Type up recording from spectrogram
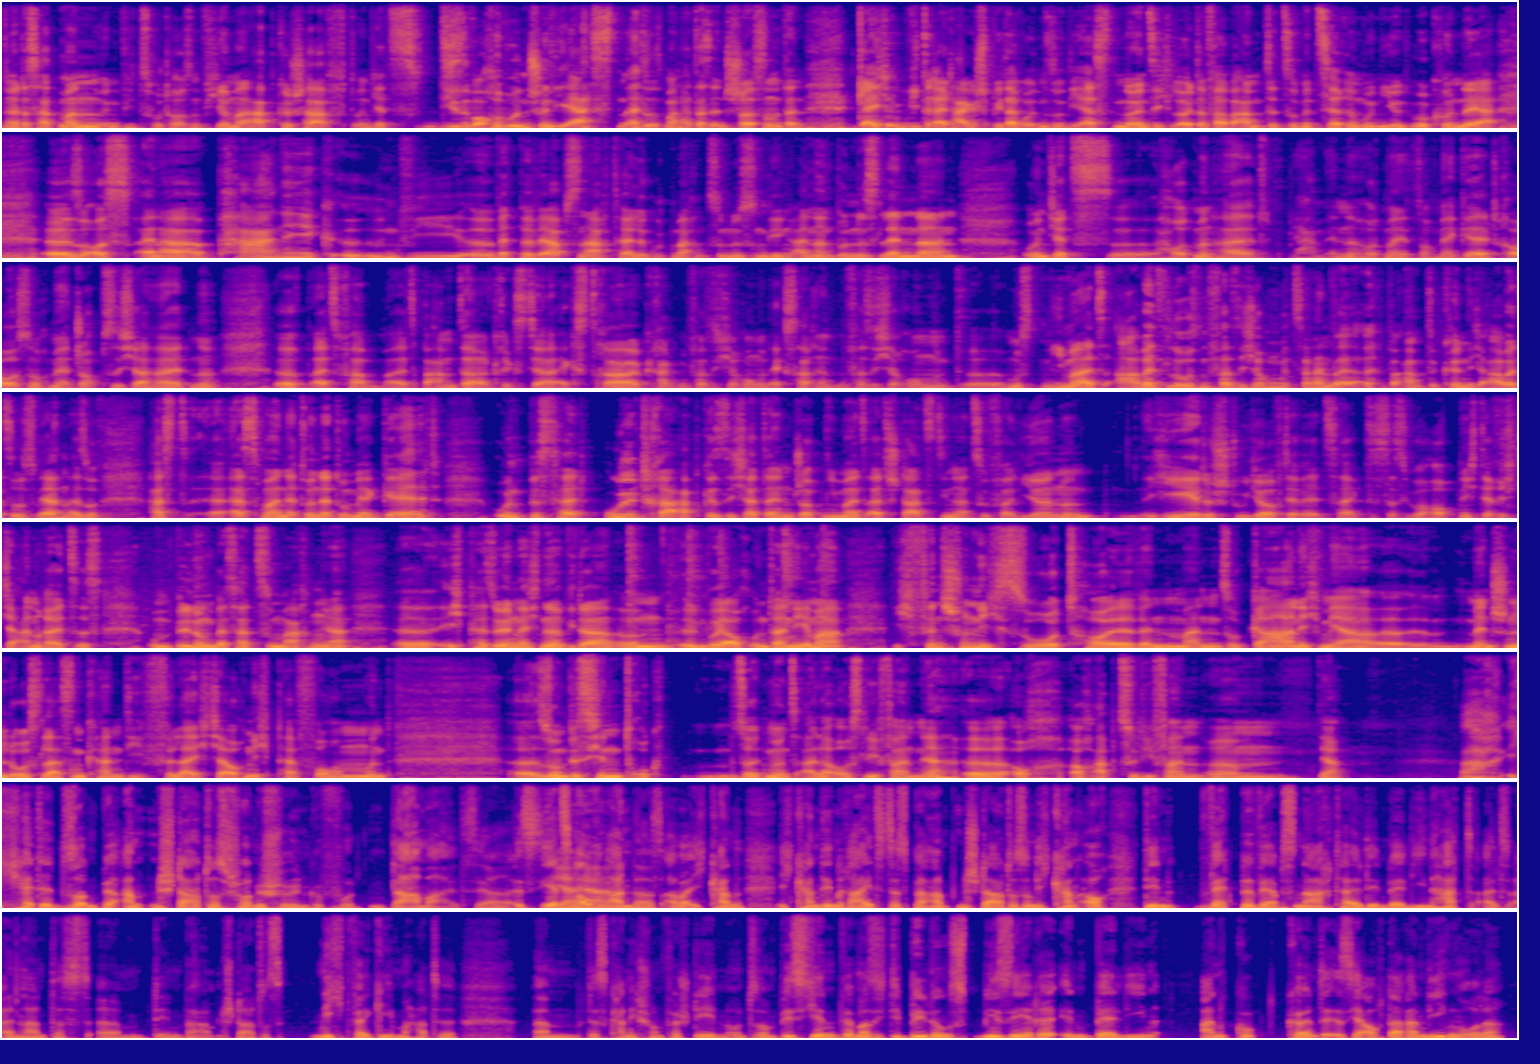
Ja, das hat man irgendwie 2004 mal abgeschafft und jetzt diese Woche wurden schon die ersten, also man hat das entschlossen und dann gleich irgendwie drei Tage später wurden so die ersten 90 Leute verbeamtet, so mit Zeremonie und Urkunde, ja. Äh, so aus einer Panik äh, irgendwie äh, Wettbewerbsnachteile gut machen zu müssen gegen anderen Bundesländern und jetzt haut man halt, ja, am Ende haut man jetzt noch mehr Geld raus, noch mehr Jobsicherheit, ne. als, als Beamter kriegst du ja extra Krankenversicherung und extra Rentenversicherung und musst niemals Arbeitslosenversicherung bezahlen, weil Beamte können können nicht arbeitslos werden. Also hast erstmal netto netto mehr Geld und bist halt ultra abgesichert, deinen Job niemals als Staatsdiener zu verlieren. Und jede Studie auf der Welt zeigt, dass das überhaupt nicht der richtige Anreiz ist, um Bildung besser zu machen. Ja? Äh, ich persönlich, ne, wieder ähm, irgendwo ja auch Unternehmer, ich finde es schon nicht so toll, wenn man so gar nicht mehr äh, Menschen loslassen kann, die vielleicht ja auch nicht performen und äh, so ein bisschen Druck sollten wir uns alle ausliefern, ja, äh, auch, auch abzuliefern. Ähm, ja. Ach, ich hätte so einen Beamtenstatus schon schön gefunden, damals, ja. Ist jetzt ja, auch ja. anders, aber ich kann, ich kann den Reiz des Beamtenstatus und ich kann auch den Wettbewerbsnachteil, den Berlin hat, als ein Land, das ähm, den Beamtenstatus nicht vergeben hatte, ähm, das kann ich schon verstehen. Und so ein bisschen, wenn man sich die Bildungsmisere in Berlin anguckt, könnte es ja auch daran liegen, oder?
